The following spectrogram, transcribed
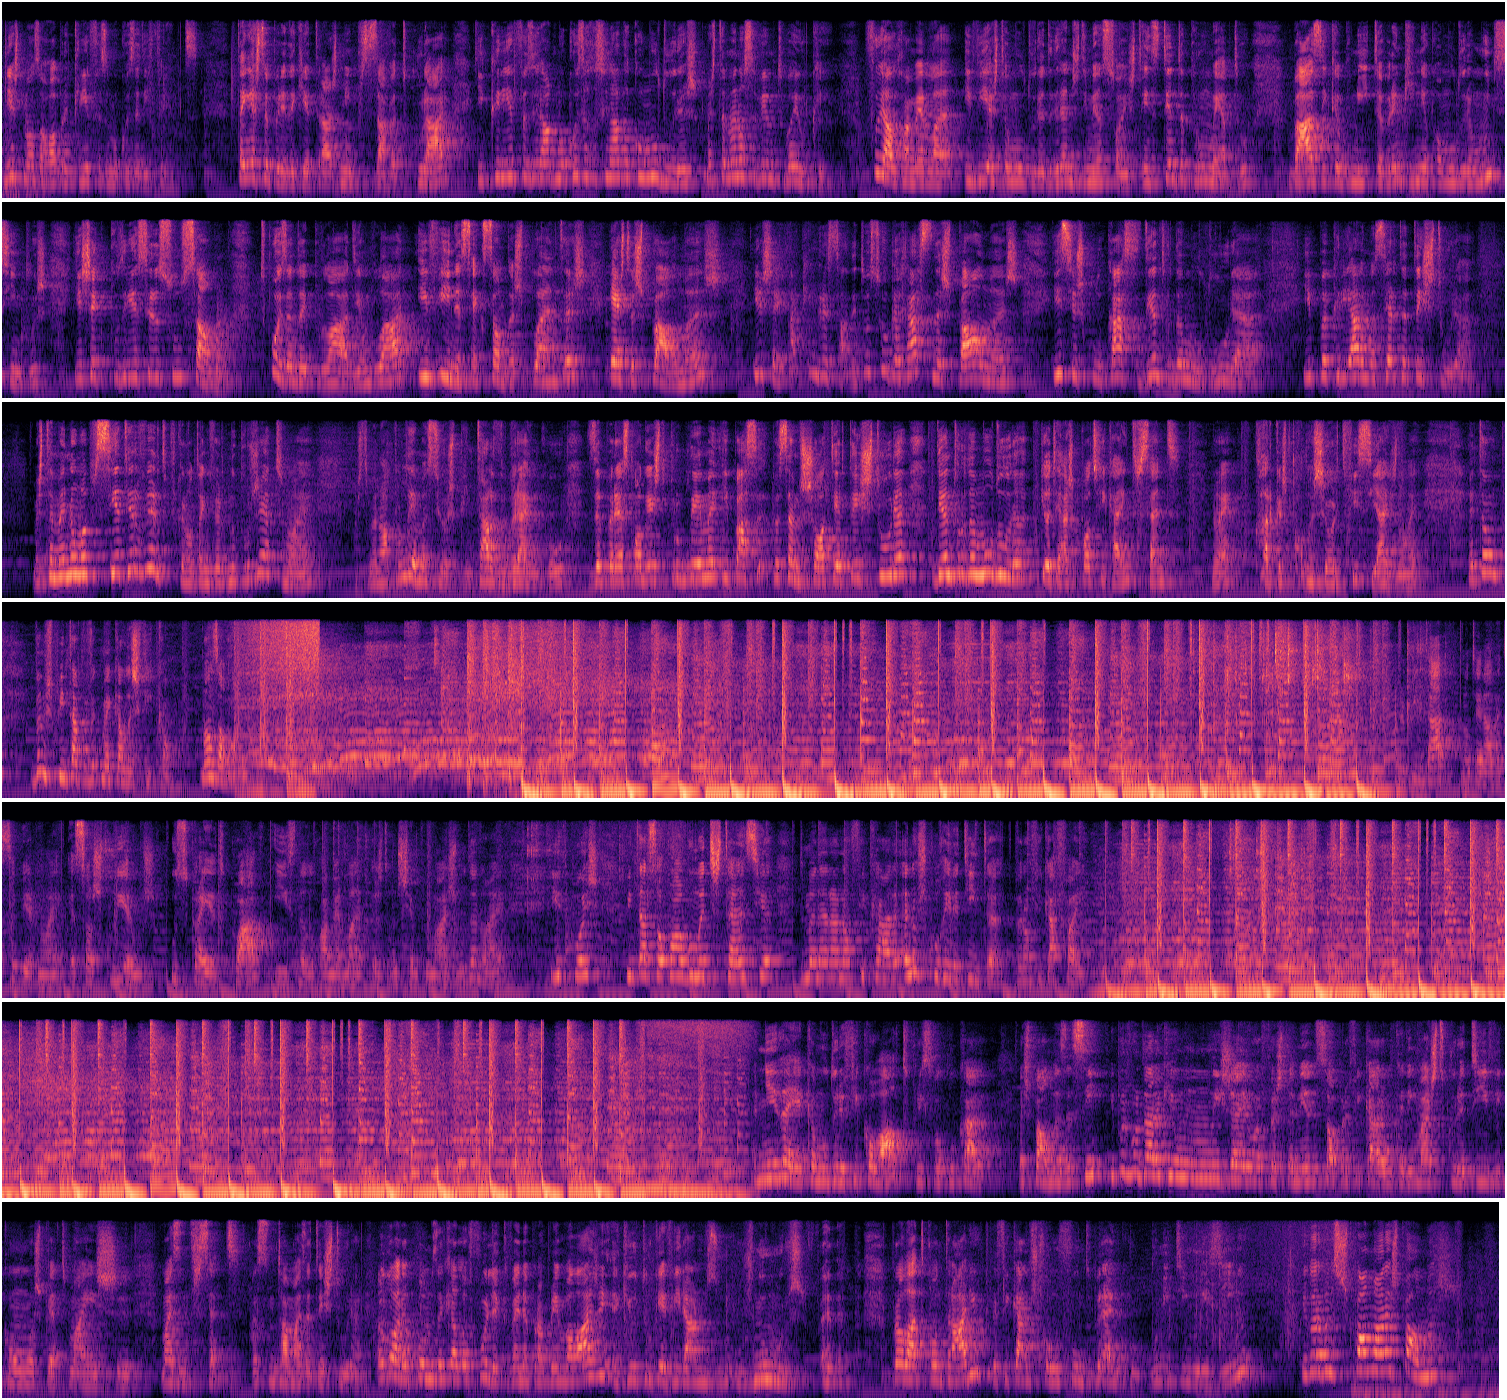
neste Mãos à Obra queria fazer uma coisa diferente. Tenho esta parede aqui atrás de mim que precisava decorar e queria fazer alguma coisa relacionada com molduras, mas também não sabia muito bem o quê. Fui ao Leroy Merlin e vi esta moldura de grandes dimensões, tem 70 por 1 metro, básica, bonita, branquinha, com moldura muito simples e achei que poderia ser a solução. Depois andei por lá a deambular e vi na secção das plantas estas palmas e achei, ah que engraçado, então se eu agarrasse nas palmas e se as colocasse dentro da moldura e para criar uma certa textura. Mas também não me apetecia ter verde, porque eu não tenho verde no projeto, não é? Mas também não há problema, se as pintar de branco, desaparece logo este problema e passa, passamos só a ter textura dentro da moldura, que eu até acho que pode ficar interessante, não é? Claro que as palmas são artificiais, não é? Então, vamos pintar para ver como é que elas ficam. Mãos ao ombro. Não tem nada que saber, não é? É só escolhermos o spray adequado, e isso na Leroy Merlin eles dão-nos sempre uma ajuda, não é? E depois pintar só com alguma distância, de maneira a não ficar, a não escorrer a tinta, para não ficar feio. A moldura ficou alto, por isso vou colocar as palmas assim e depois vou dar aqui um ligeiro afastamento só para ficar um bocadinho mais decorativo e com um aspecto mais, eh, mais interessante, para se notar mais a textura. Agora pomos aquela folha que vem na própria embalagem, aqui o truque é virarmos os números para o lado contrário, para ficarmos com um fundo branco bonitinho, lisinho. E agora vamos espalmar as palmas,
